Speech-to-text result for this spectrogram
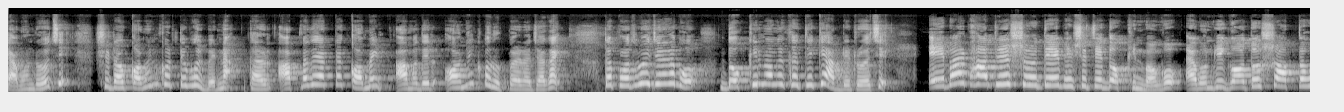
কেমন রয়েছে সেটাও কমেন্ট করতে ভুলবেন না, কারণ আপনাদের একটা কমেন্ট আমাদের অনেক অনুপ্রেরণা জাগায়। তো প্রথমে জেনে নেব দক্ষিণবঙ্গের ক্ষেত্রে কি আপডেট রয়েছে। এবার ভাদ্রের শুরুতে ভেসেছে দক্ষিণবঙ্গ, এমনকি গত সপ্তাহ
